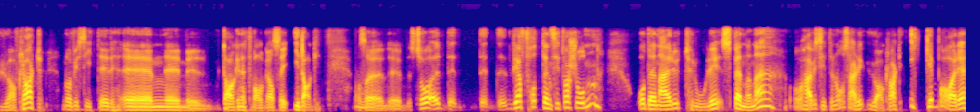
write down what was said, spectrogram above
uavklart når vi sitter dagen etter valget, altså i dag. Altså, så vi har fått den situasjonen, og den er utrolig spennende. Og her vi sitter nå, så er det uavklart. Ikke bare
